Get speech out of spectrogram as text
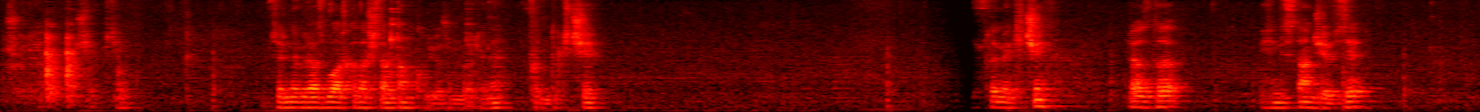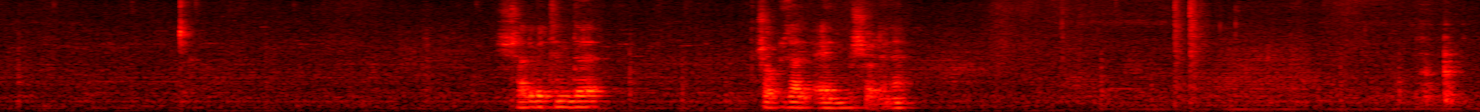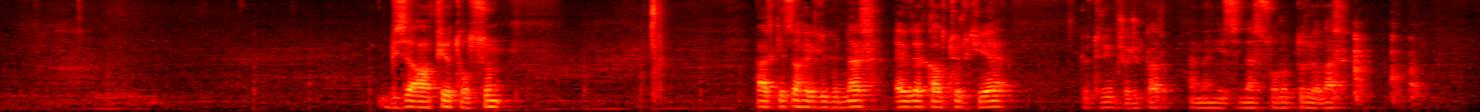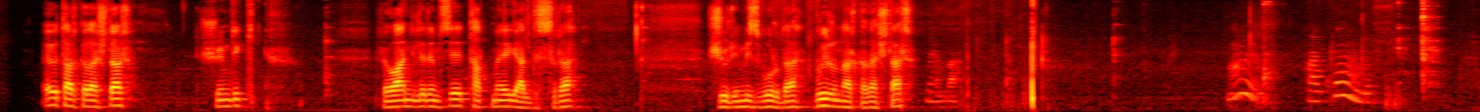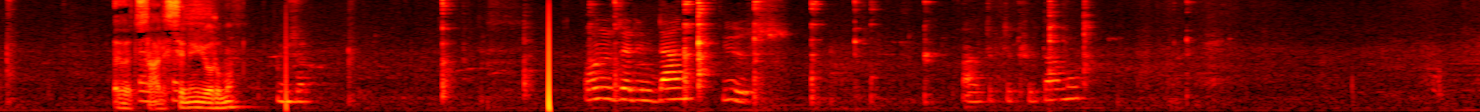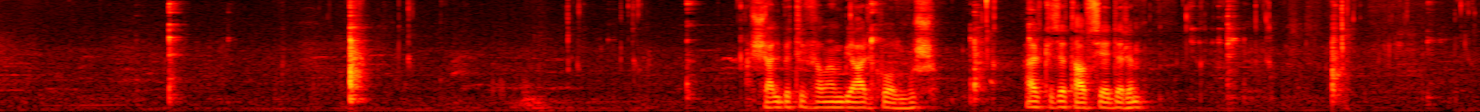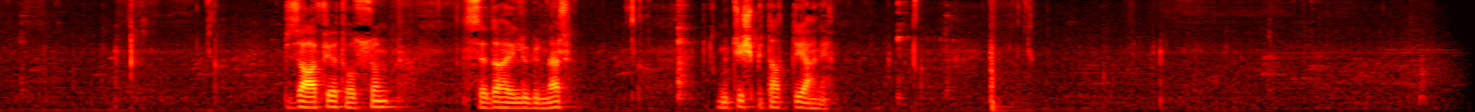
Şöyle şey yapayım. Üzerine biraz bu arkadaşlardan koyuyorum böyle ne? Fındık içi. Süslemek için biraz da Hindistan cevizi. Şerbetinde çok güzel emmiş şöyle ne. Bize afiyet olsun. Herkese hayırlı günler. Evde kal Türkiye. Götüreyim çocuklar. Hemen yesinler sorup duruyorlar. Evet arkadaşlar. Şimdi revanilerimizi tatmaya geldi sıra. Jürimiz burada. Buyurun arkadaşlar. Merhaba. Hmm, olmuş. Evet Salih senin yorumun. Güzel. 10 üzerinden 100. Azıcık tükürdü ama. Şerbeti falan bir harika olmuş. Herkese tavsiye ederim. Bize afiyet olsun. Size de hayırlı günler. Müthiş bir tatlı yani.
